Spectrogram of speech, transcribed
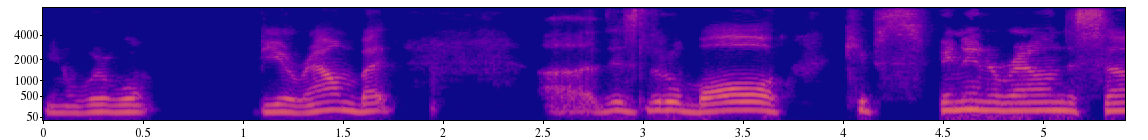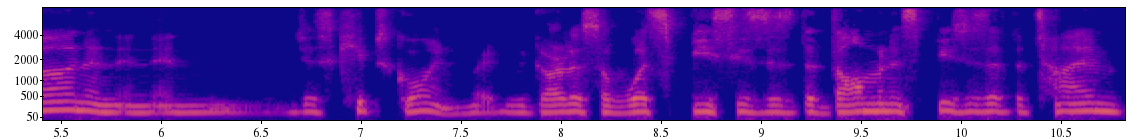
you know, we won't be around, but uh, this little ball keeps spinning around the sun and, and, and just keeps going, right? Regardless of what species is the dominant species at the time,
